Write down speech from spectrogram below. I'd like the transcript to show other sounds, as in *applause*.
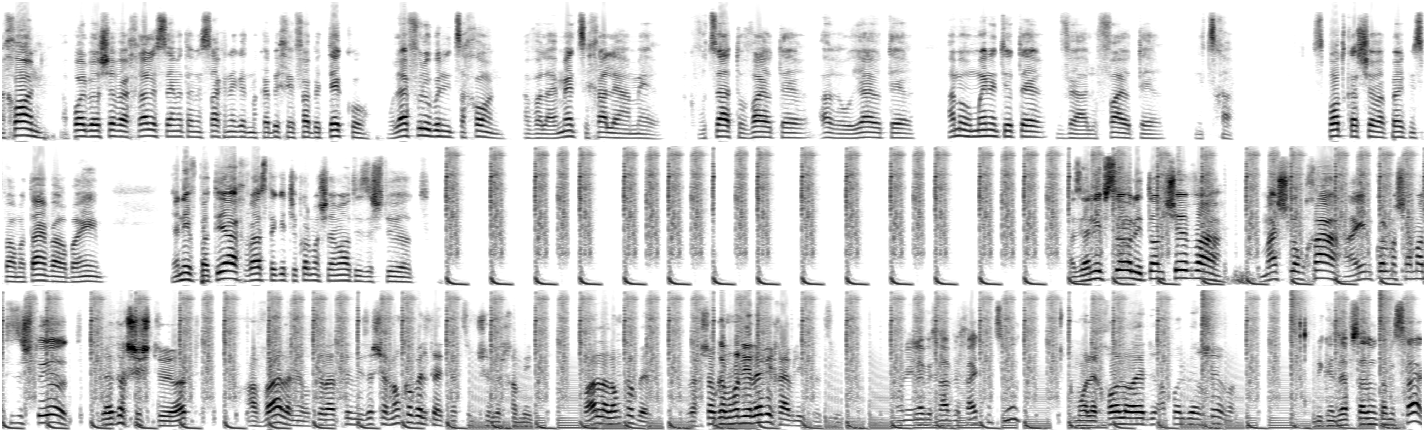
נכון, הפועל באר שבע יכלה לסיים את המשחק נגד מכבי חיפה בתיקו, אולי אפילו בניצחון, אבל האמת צריכה להיאמר. הקבוצה הטובה יותר, הראויה יותר, המאומנת יותר והאלופה יותר ניצחה. ספורטקאסט 7, פרק מספר 240. יניב, פתיח, ואז תגיד שכל מה שאמרתי זה שטויות. אז יניב סול, עיתון 7, מה שלומך? האם כל מה שאמרתי זה שטויות? בטח ששטויות, אבל אני רוצה להתחיל מזה שאני לא מקבל את ההתנצלות של חמיד. וואלה, לא מקבל. ועכשיו גם רוני לוי חייב לי התנצלות. רוני לוי חייב לך התנצלות? כמו לכל אוהד הפועל באר שבע. בגלל זה הפסדנו את המשחק.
